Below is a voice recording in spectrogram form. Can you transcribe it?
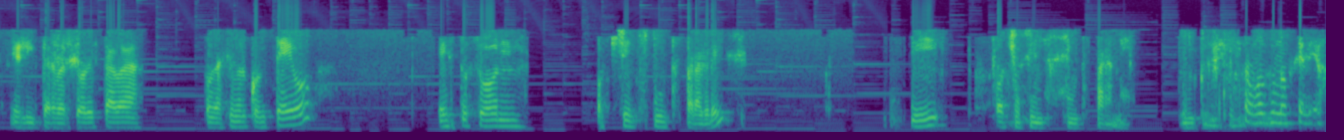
el interventor estaba haciendo el conteo. Estos son 800 puntos para Grace y 800 puntos para mí. Somos unos genios.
